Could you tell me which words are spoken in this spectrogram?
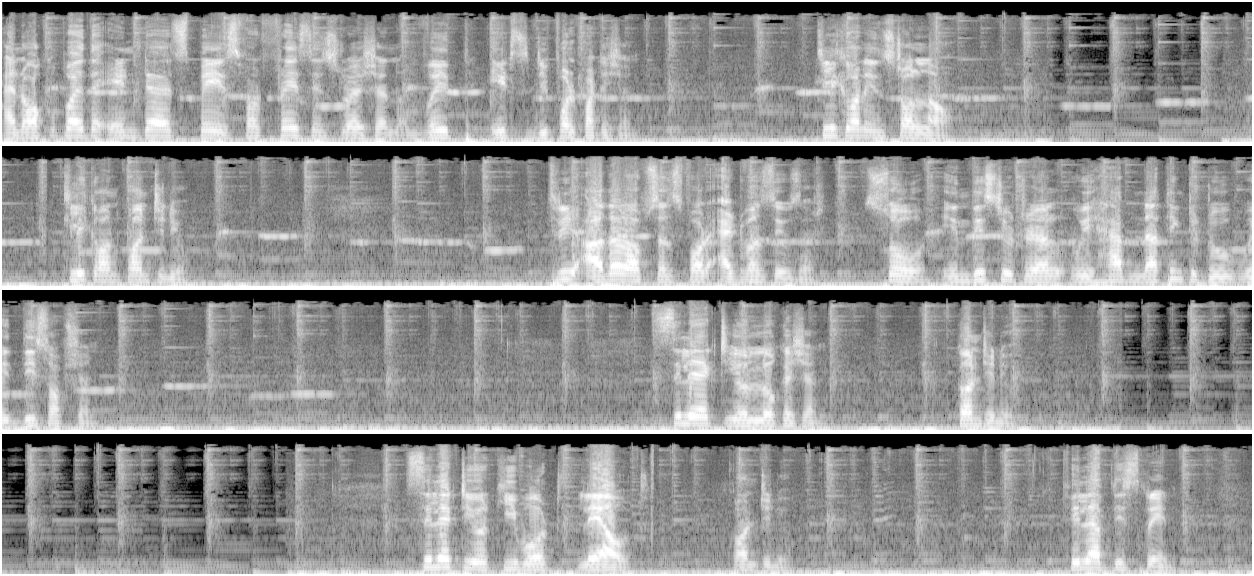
and occupy the entire space for fresh installation with its default partition. Click on install now click on continue three other options for advanced user so in this tutorial we have nothing to do with this option select your location. Continue. Select your keyboard layout. Continue. Fill up this screen.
